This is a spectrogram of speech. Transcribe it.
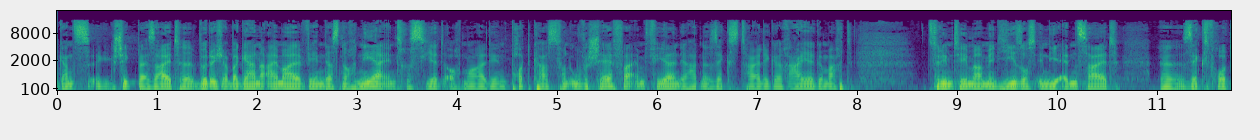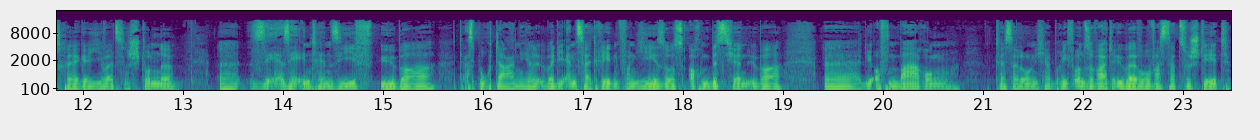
ganz äh, geschickt beiseite. Würde euch aber gerne einmal, wen das noch näher interessiert, auch mal den Podcast von Uwe Schäfer empfehlen. Der hat eine sechsteilige Reihe gemacht zu dem Thema mit Jesus in die Endzeit. Äh, sechs Vorträge, jeweils eine Stunde. Äh, sehr, sehr intensiv über das Buch Daniel, über die Endzeitreden von Jesus, auch ein bisschen über die Offenbarung, Thessalonicher Brief und so weiter, überall, wo was dazu steht.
